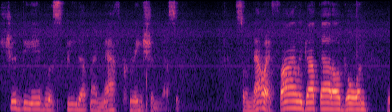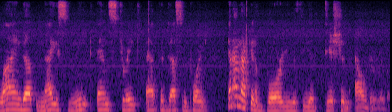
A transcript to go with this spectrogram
should be able to speed up my math creation lesson. So now I finally got that all going, lined up nice, neat, and straight at the decimal point. And I'm not going to bore you with the addition algorithm.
